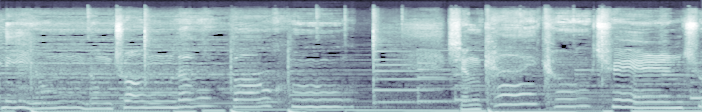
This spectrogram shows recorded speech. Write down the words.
你用浓妆了保护，想开口却忍住。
